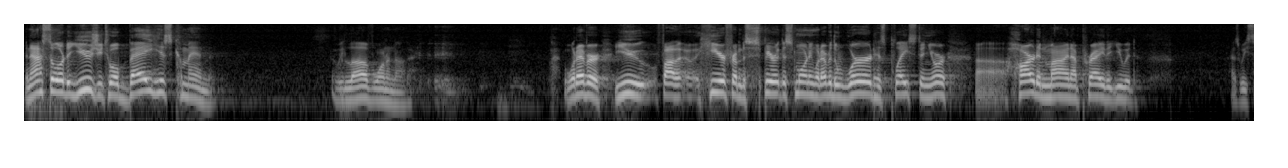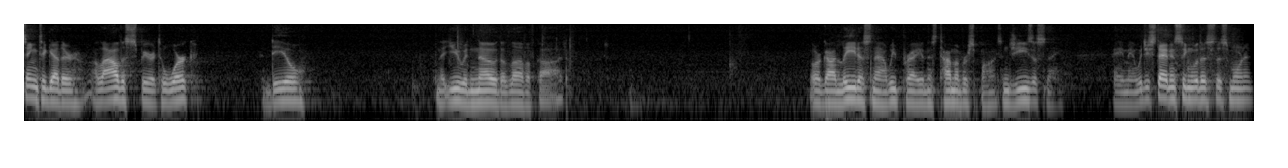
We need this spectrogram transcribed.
and ask the Lord to use you to obey his commandment we love one another. Whatever you, Father, hear from the Spirit this morning, whatever the Word has placed in your uh, heart and mind, I pray that you would, as we sing together, allow the Spirit to work and deal, and that you would know the love of God. Lord God, lead us now, we pray, in this time of response. In Jesus' name, amen. Would you stand and sing with us this morning?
